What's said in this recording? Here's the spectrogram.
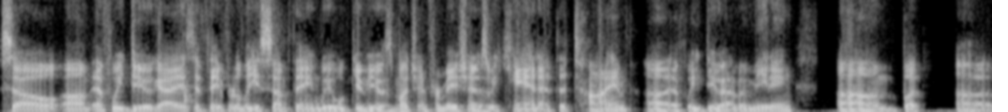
So, um, if we do, guys, if they've released something, we will give you as much information as we can at the time. Uh, if we do have a meeting, um, but uh,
